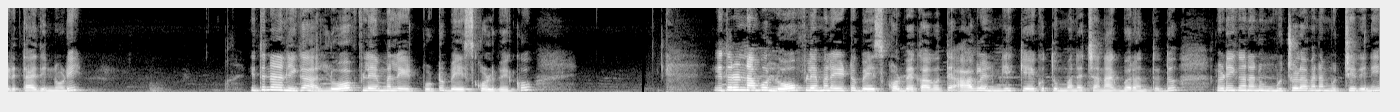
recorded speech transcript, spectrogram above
ಇಡ್ತಾ ಇದ್ದೀನಿ ನೋಡಿ. ಇದನ್ನು ನಾನೀಗ ಲೋ ಫ್ಲೇಮಲ್ಲಿ ಇಟ್ಬಿಟ್ಟು ಬೇಯಿಸ್ಕೊಳ್ಬೇಕು. ಇದನ್ನು ನಾವು ಲೋ ಫ್ಲೇಮಲ್ಲಿ ಇಟ್ಟು ಬೇಯಿಸ್ಕೊಳ್ಬೇಕಾಗುತ್ತೆ. ಆಗಲೇ ನಿಮಗೆ ಕೇಕು ತುಂಬಾ ಚೆನ್ನಾಗಿ ಬರೋಂಥದ್ದು. ನೋಡಿ, ಈಗ ನಾನು ಮುಚ್ಚಳವನ್ನು ಮುಚ್ಚಿದ್ದೀನಿ.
